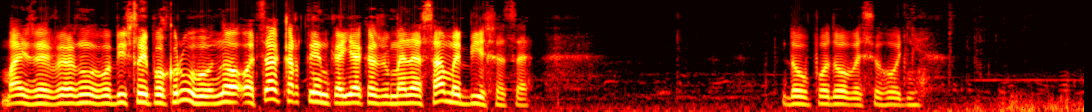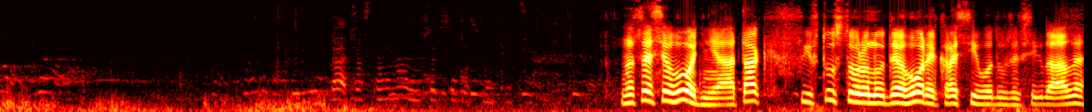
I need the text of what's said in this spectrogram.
майже верну, обійшли по кругу. Ну оця картинка, я кажу, мене саме більше це. до вподоби сьогодні. Ну це сьогодні, а так і в ту сторону, де гори, красиво дуже завжди, але.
